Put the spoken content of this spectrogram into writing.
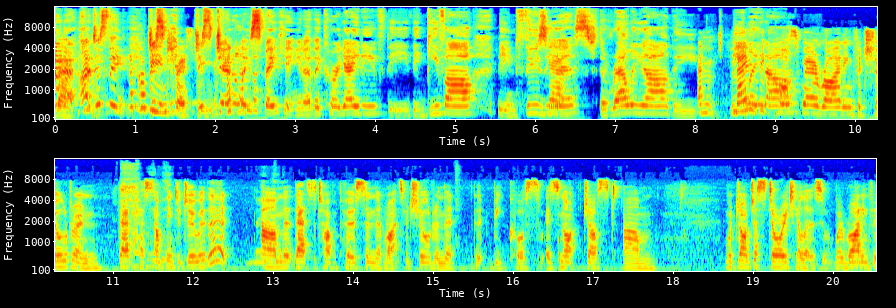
that. I just think That could be interesting. Just generally speaking, you know, the creative, the the giver, the enthusiast, the rallier, the And maybe leader. because we're writing for children, that has something to do with it. Um, that that's the type of person that writes for children. That that because it's not just um, we're not just storytellers. We're writing for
